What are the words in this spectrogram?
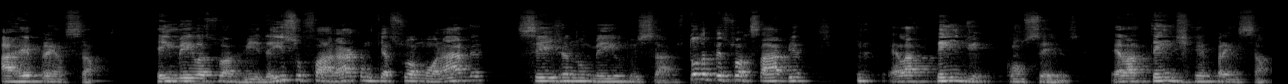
à repreensão em meio à sua vida. Isso fará com que a sua morada seja no meio dos sábios. Toda pessoa sábia, ela atende conselhos, ela atende repreensão,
